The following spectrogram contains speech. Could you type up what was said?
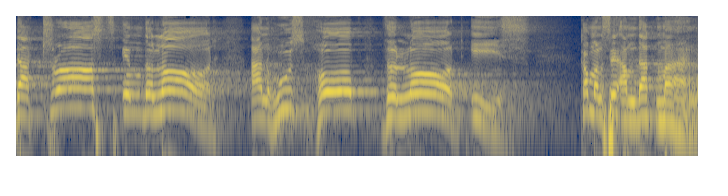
that trusts in the Lord and whose hope the Lord is. Come and say, I'm that man.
